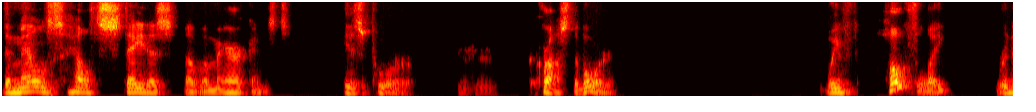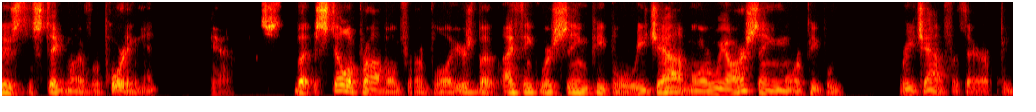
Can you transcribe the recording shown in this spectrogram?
The mental health status of Americans is poor mm-hmm. across the board. We've hopefully reduced the stigma of reporting it. Yeah. But still a problem for employers. But I think we're seeing people reach out more. We are seeing more people reach out for therapy.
